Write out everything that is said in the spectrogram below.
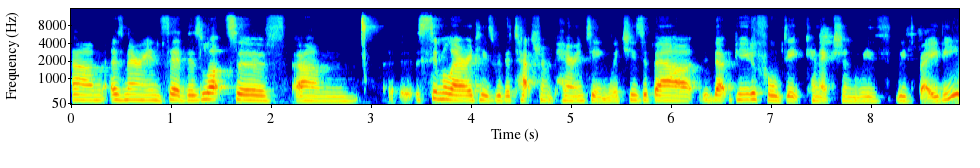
um, as Marion said, there's lots of um, similarities with attachment parenting, which is about that beautiful deep connection with with baby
